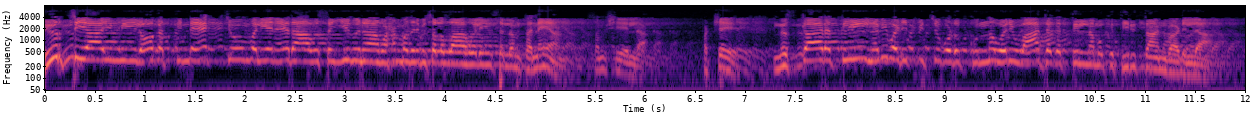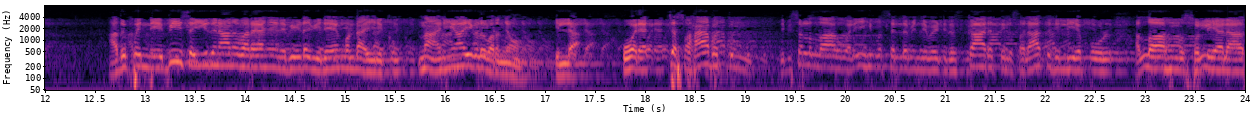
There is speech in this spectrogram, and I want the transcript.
തീർച്ചയായും ഈ ലോകത്തിന്റെ ഏറ്റവും വലിയ നേതാവ് സയ്യിദുന മുഹമ്മദ് നബി സല്ലാഹു അലൈഹി വസല്ലം തന്നെയാണ്. സംശയമല്ല. പക്ഷേ നിസ്കാരത്തിൽ നബി പഠിപ്പിച്ചു കൊടുക്കുന്ന ഒരു വാചകത്തിൽ നമുക്ക് തിരുത്താൻ പാടില്ല. അതിപ്പോ നബി സയ്യിദനാന്ന് പറയാൻ നബിയുടെ വിനയം കൊണ്ടായിരിക്കും എന്ന അനുയായികൾ പറഞ്ഞോ? ഇല്ല. ഒരൊറ്റ സഹാബത്തും നബി സല്ലല്ലാഹു അലൈഹി വസ്ല്ലമിന് വേണ്ടി നിസ്കാരത്തിൽ സലാത്ത് ചൊല്ലിയപ്പോൾ അള്ളാഹു സൊല്ലിയല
